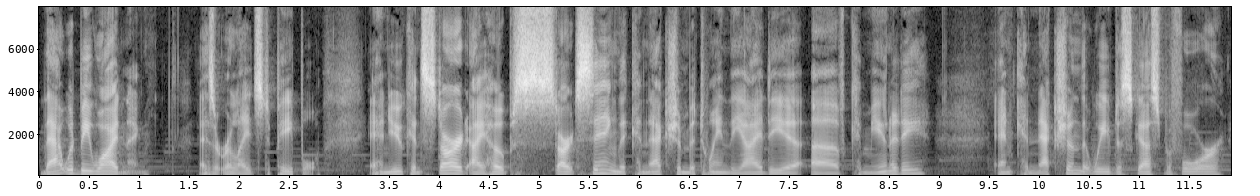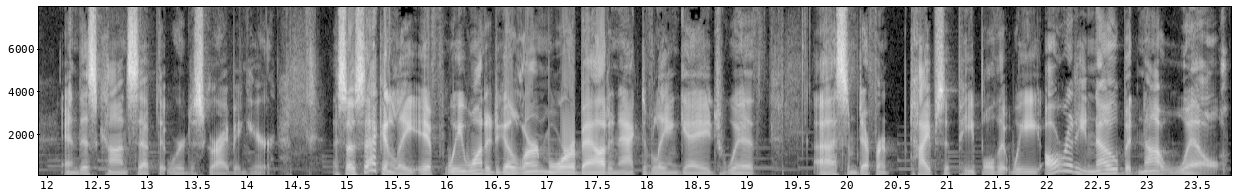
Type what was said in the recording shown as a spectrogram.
That would be widening as it relates to people. And you can start, I hope, start seeing the connection between the idea of community and connection that we've discussed before and this concept that we're describing here. So, secondly, if we wanted to go learn more about and actively engage with uh, some different types of people that we already know but not well,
